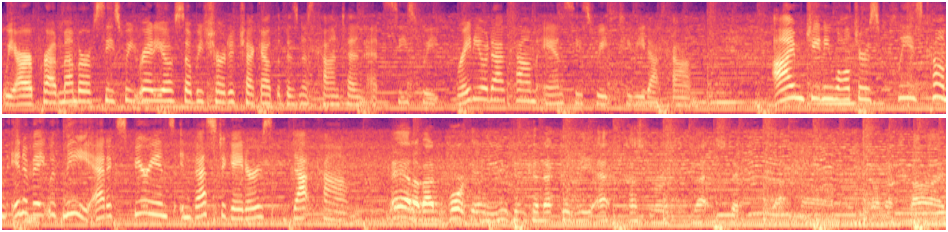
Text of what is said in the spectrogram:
We are a proud member of C Suite Radio, so be sure to check out the business content at csuiteradio.com and csuitetv.com. I'm Jeannie Walters. Please come innovate with me at experienceinvestigators.com. and i'm adam toporek you can connect with me at customersthatstick.com until next time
